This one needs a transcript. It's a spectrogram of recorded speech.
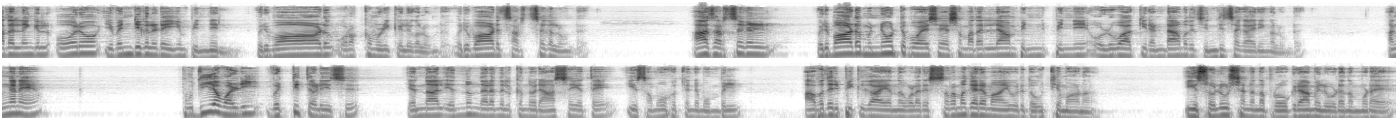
അതല്ലെങ്കിൽ ഓരോ ഇവന്റുകളുടെയും പിന്നിൽ ഒരുപാട് ഉറക്കമൊഴിക്കലുകളുണ്ട് ഒരുപാട് ചർച്ചകളുണ്ട്. ആ ചർച്ചകൾ ഒരുപാട് മുന്നോട്ട് പോയ ശേഷം അതെല്ലാം പിൻ പിന്നെ ഒഴിവാക്കി രണ്ടാമത് ചിന്തിച്ച കാര്യങ്ങളുണ്ട്. അങ്ങനെ പുതിയ വഴി വെട്ടിത്തെളിച്ച് എന്നാൽ എന്നും നിലനിൽക്കുന്ന ഒരു ആശയത്തെ ഈ സമൂഹത്തിന്റെ മുമ്പിൽ അവതരിപ്പിക്കുക എന്ന വളരെ ശ്രമകരമായ ഒരു ദൗത്യമാണ് ഈ സൊല്യൂഷൻ എന്ന പ്രോഗ്രാമിലൂടെ നമ്മുടെ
